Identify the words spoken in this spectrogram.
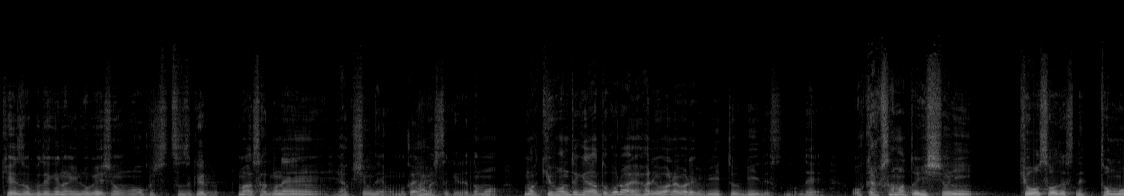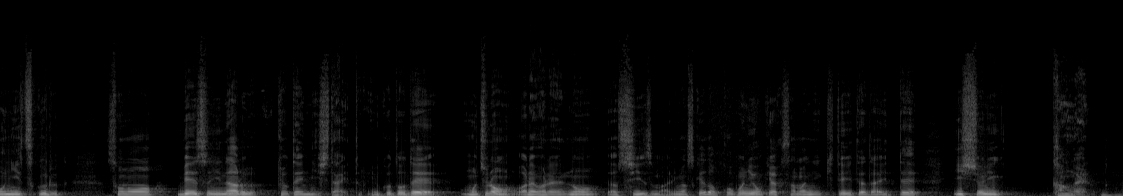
継続的なイノベーションを起こし続ける、まあ、昨年100周年を迎えましたけれども、はい、まあ、基本的なところはやはり我々 B2B ですのでお客様と一緒に競争ですね。共に作る。そのベースになる拠点にしたいということでもちろん我々のシーズンもありますけどここにお客様に来ていただいて一緒に考えると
